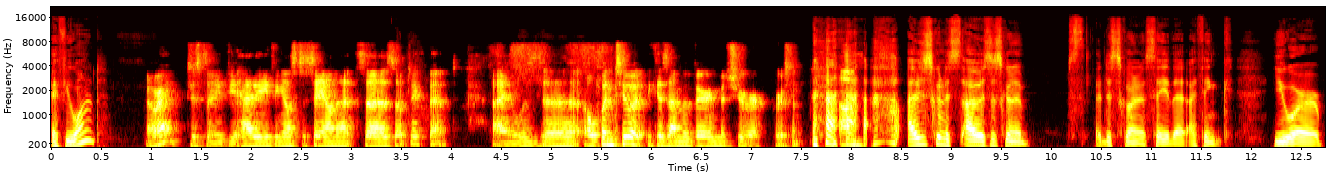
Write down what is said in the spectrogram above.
If you want. All right. Just if you had anything else to say on that uh, subject, that I was uh, open to it because I'm a very mature person. Um, I was just going to. I was just going to just going to say that I think you are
